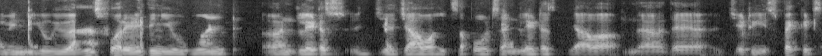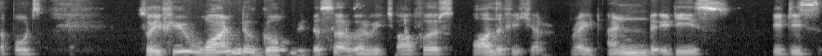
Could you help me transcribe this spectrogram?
I mean, you you ask for anything you want, and latest Java it supports, and latest Java uh, the J2E spec it supports. So if you want to go with the server which offers all the feature, right, and it is it is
